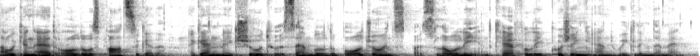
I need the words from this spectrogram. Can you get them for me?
Now we can add all those parts together. Again, make sure to assemble the ball joints by slowly and carefully pushing and wiggling them in.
